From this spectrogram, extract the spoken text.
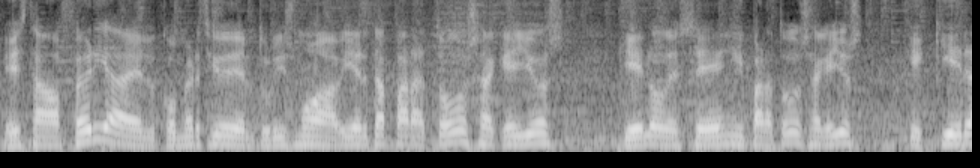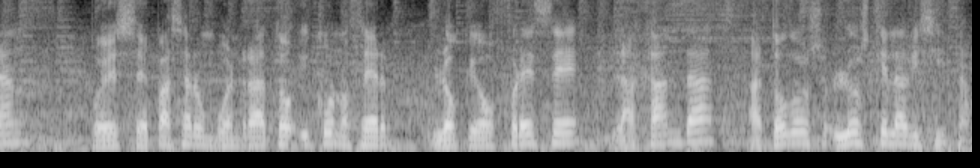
esta feria del comercio y del turismo abierta para todos aquellos que lo deseen y para todos aquellos que quieran pues eh, pasar un buen rato y conocer lo que ofrece la Janda a todos los que la visitan.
